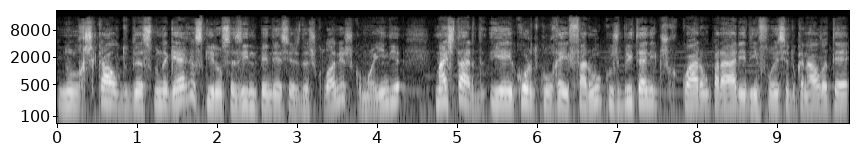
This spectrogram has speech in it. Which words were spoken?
No rescaldo da Segunda Guerra, seguiram-se as independências das colónias, como a Índia. Mais tarde, e em acordo com o rei Farouk, os britânicos recuaram para a área de influência do canal até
